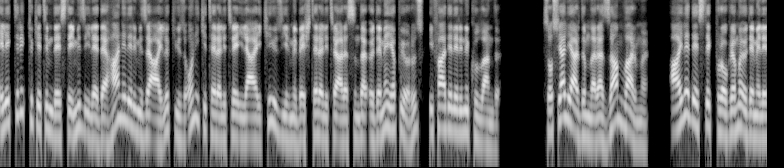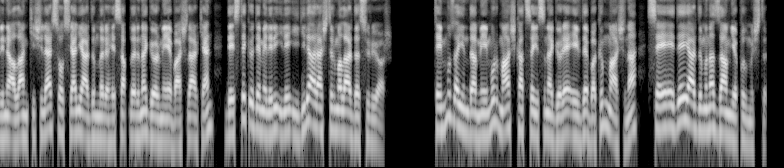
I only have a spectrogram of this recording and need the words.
Elektrik tüketim desteğimiz ile de hanelerimize aylık 112 teralitre ila 225 teralitre arasında ödeme yapıyoruz, ifadelerini kullandı. Sosyal yardımlara zam var mı? Aile destek programı ödemelerini alan kişiler sosyal yardımları hesaplarına görmeye başlarken, destek ödemeleri ile ilgili araştırmalar da sürüyor. Temmuz ayında memur maaş katsayısına göre evde bakım maaşına, SED yardımına zam yapılmıştı.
